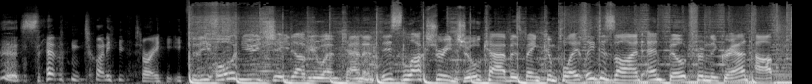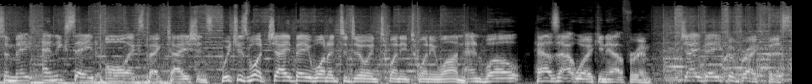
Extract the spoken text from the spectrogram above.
my God. 723. For the all new GWM Cannon, this luxury dual cab has been completely designed and built from the ground up to meet and exceed all expectations, which is what JB wanted to do in 2021. And well, how's that working out for him? JB for breakfast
